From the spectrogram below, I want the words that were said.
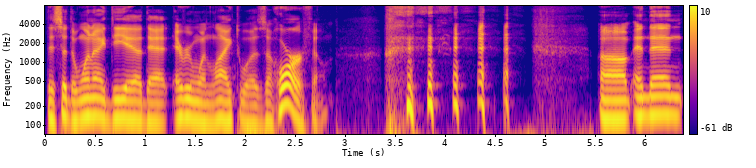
they said the one idea that everyone liked was a horror film. um, and then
